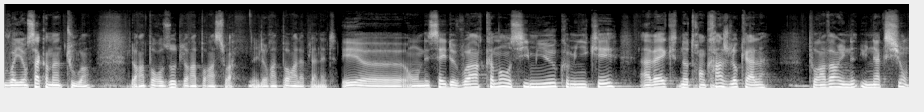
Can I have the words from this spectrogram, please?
voyons ça comme un tout, hein. le rapport aux autres, le rapport à soi et le rapport à la planète. Et euh, on essaye de voir comment aussi mieux communiquer avec notre ancrage local pour avoir une, action,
